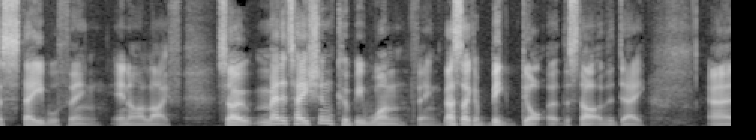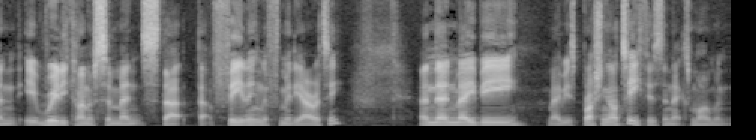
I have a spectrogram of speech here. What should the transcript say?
a stable thing in our life? So, meditation could be one thing. That's like a big dot at the start of the day. And it really kind of cements that, that feeling, the familiarity. And then maybe maybe it's brushing our teeth is the next moment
